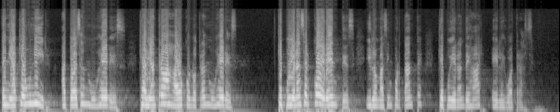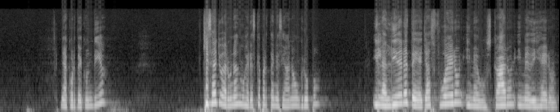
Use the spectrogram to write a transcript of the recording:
Tenía que unir a todas esas mujeres que habían trabajado con otras mujeres, que pudieran ser coherentes y lo más importante, que pudieran dejar el ego atrás. Me acordé que un día quise ayudar a unas mujeres que pertenecían a un grupo y las líderes de ellas fueron y me buscaron y me dijeron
